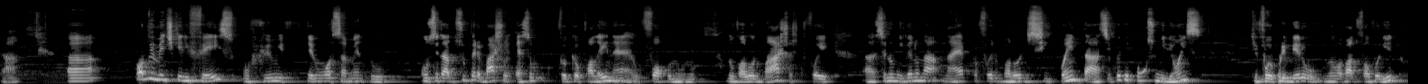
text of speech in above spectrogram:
Tá? Uh, obviamente que ele fez, o filme teve um orçamento considerado super baixo, essa foi o que eu falei, né? O foco no, no valor baixo, acho que foi, uh, se não me engano, na, na, época foi no valor de 50, 50 e poucos milhões, que foi o primeiro meu malvado favorito.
